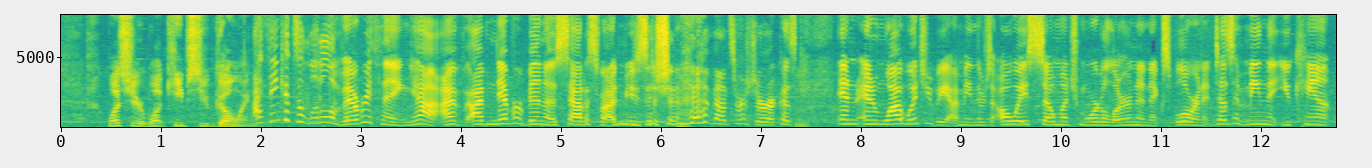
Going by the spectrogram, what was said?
what's your what keeps you going? I think it's a little of everything. Yeah, I've I've never been a satisfied musician, that's for sure. Because mm. and and why would you be? I mean, there's always so much more to learn and explore, and it doesn't mean that you can't.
